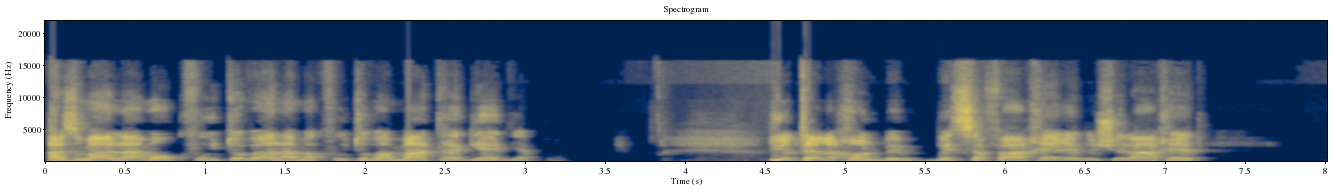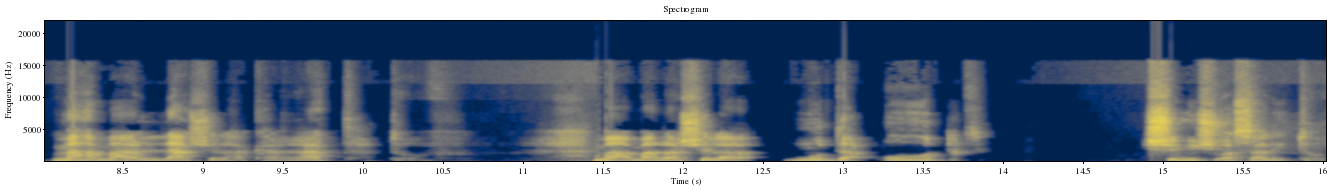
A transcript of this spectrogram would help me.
אז מה, למה הוא כפוי טובה? למה כפוי טובה? מה הטרגדיה פה? יותר נכון בשפה אחרת, בשאלה אחרת, מה המעלה של הכרת הטוב? מה המעלה של מודעות שמישהו עשה לי טוב,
